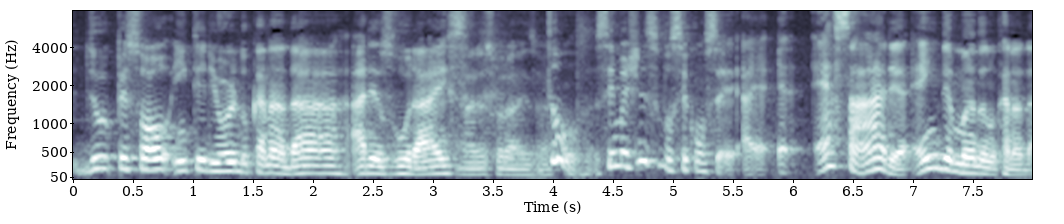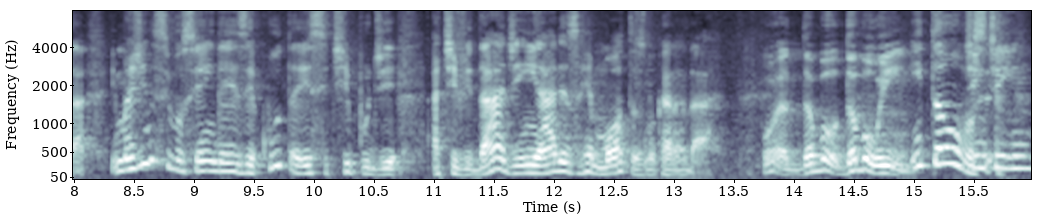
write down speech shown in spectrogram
do pessoal interior do Canadá, áreas rurais. Áreas rurais. É. Então, você imagina se você consegue, é, é, essa área é em demanda no Canadá. Imagine se você ainda executa esse tipo de atividade em áreas remotas no Canadá. Pô, é double, double win. Então você, tchim, tchim.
